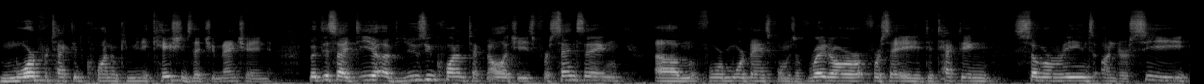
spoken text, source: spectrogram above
more protected quantum communications that you mentioned. But this idea of using quantum technologies for sensing, um, for more advanced forms of radar, for say detecting submarines under sea,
